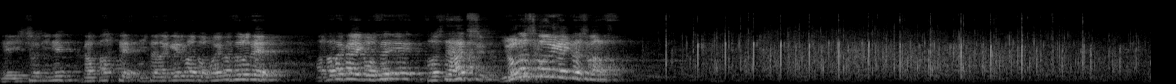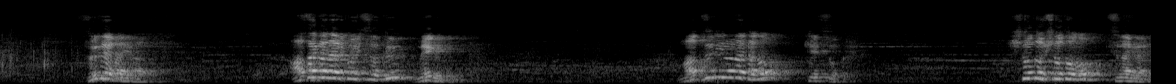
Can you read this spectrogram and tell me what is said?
えー、一緒にね頑張っていただければと思いますので温かいご声援そして拍手よろしくお願いいたします。それでは参ります。朝霞なる子一族めぐみ。祭りの中の結束。人と人とのつながり。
